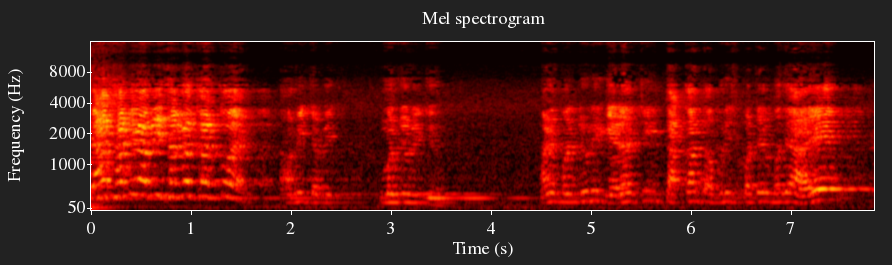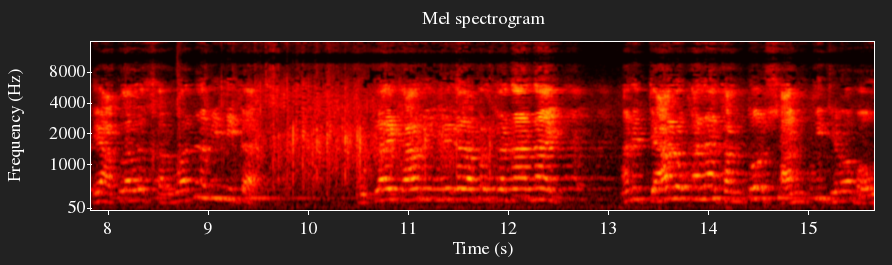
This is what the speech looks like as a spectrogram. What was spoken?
त्यासाठी आम्ही सगळं करतोय. आम्ही जमीन मंजुरी देऊ. आणि मंजुरी घेण्याची ताकद अमरीश पटेल मध्ये आहे हे आपल्याला सर्वांना मी आहे. कुठलाही काम इलिगल आपण करणार नाही. आणि त्या लोकांना सांगतो शांती ठेवा भाऊ.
